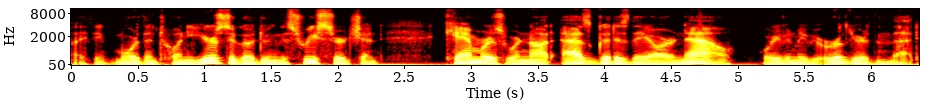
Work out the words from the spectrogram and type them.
I think, more than 20 years ago doing this research, and cameras were not as good as they are now, or even maybe earlier than that.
